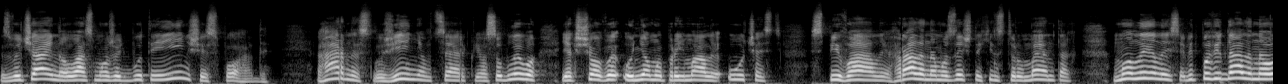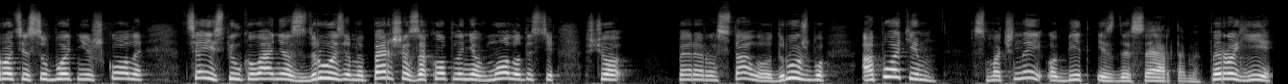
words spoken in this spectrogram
Звичайно, у вас можуть бути і інші спогади. Гарне служіння в церкві, особливо, якщо ви у ньому приймали участь, співали, грали на музичних інструментах, молилися, відповідали на уроці суботньої школи. Це і спілкування з друзями, перше захоплення в молодості, що переростало у дружбу, а потім смачний обід із десертами, пироги,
